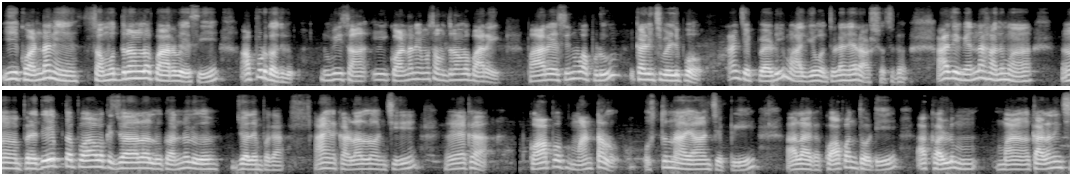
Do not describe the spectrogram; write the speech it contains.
ఈ కొండని సముద్రంలో పారవేసి అప్పుడు గదులు నువ్వు ఈ సా ఈ కొండనేమో సముద్రంలో పారేయి. పారేసి నువ్వు అప్పుడు ఇక్కడి నుంచి వెళ్ళిపో. అని చెప్పాడు ఈ మాల్యవంతుడు అనే రాక్షసుడు. అది విన్న హనుమ ప్రదీప్త పావక జ్వాలలు కన్నులు జ్వలింపగా ఆయన కళ్ళల్లోంచి లేక కోపపు మంటలు వస్తున్నాయా? అని చెప్పి అలాగ కోపంతో ఆ కళ్ళు మ కళ్ళ నుంచి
